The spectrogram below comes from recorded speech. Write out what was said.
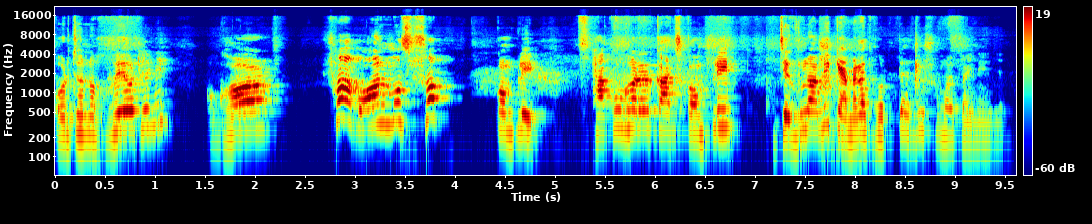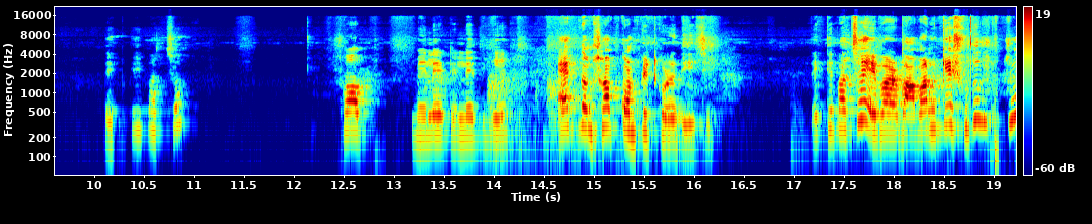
ওর জন্য হয়ে ওঠেনি। ঘর সব অলমোস্ট সব কমপ্লিট ঠাকুর ঘরের কাজ কমপ্লিট যেগুলো আমি ক্যামেরা ধরতে একটু সময় পাইনি। যে, দেখতেই পাচ্ছ? সব মেলে টেলে দিয়ে একদম সব কমপ্লিট করে দিয়েছি। দেখতে পাচ্ছ? এবার বাবানকে শুধু একটু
